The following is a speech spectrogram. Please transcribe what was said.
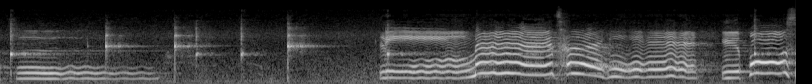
事。灵妹出言，又不是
